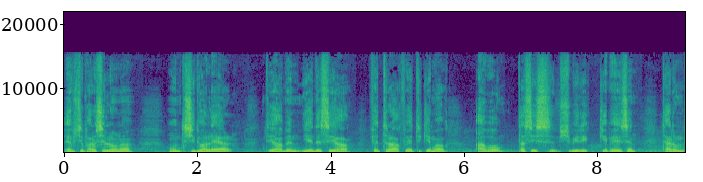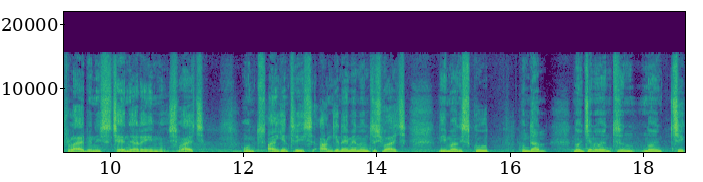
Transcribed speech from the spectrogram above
FC Barcelona und Sidualer. Die haben jedes Jahr Vertrag fertig gemacht. Aber das ist schwierig gewesen. Darum bleiben ich zehn Jahre in der Schweiz. Und eigentlich ist es angenehm in der Schweiz. Niemand ist gut. Und dann 1990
